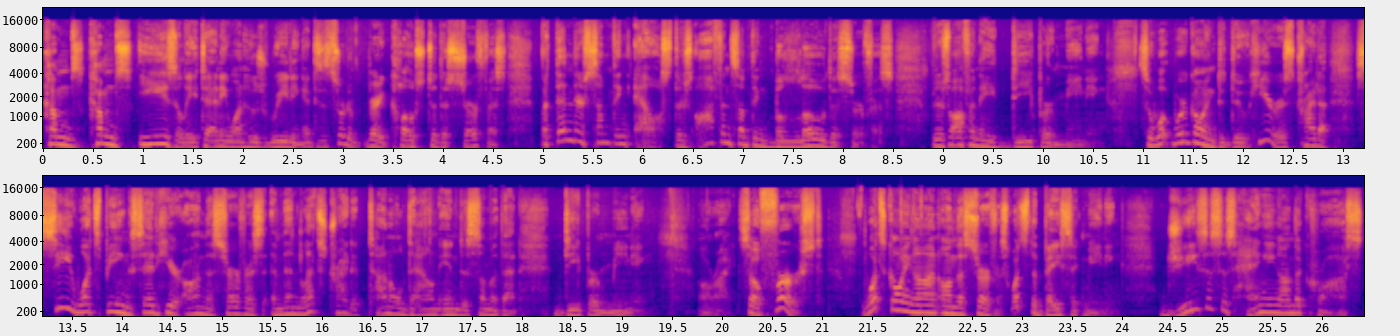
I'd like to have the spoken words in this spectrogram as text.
comes, comes easily to anyone who's reading it. It's sort of very close to the surface. But then there's something else. There's often something below the surface. There's often a deeper meaning. So, what we're going to do here is try to see what's being said here on the surface, and then let's try to tunnel down into some of that deeper meaning. All right, so first, what's going on on the surface? What's the basic meaning? Jesus is hanging on the cross,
